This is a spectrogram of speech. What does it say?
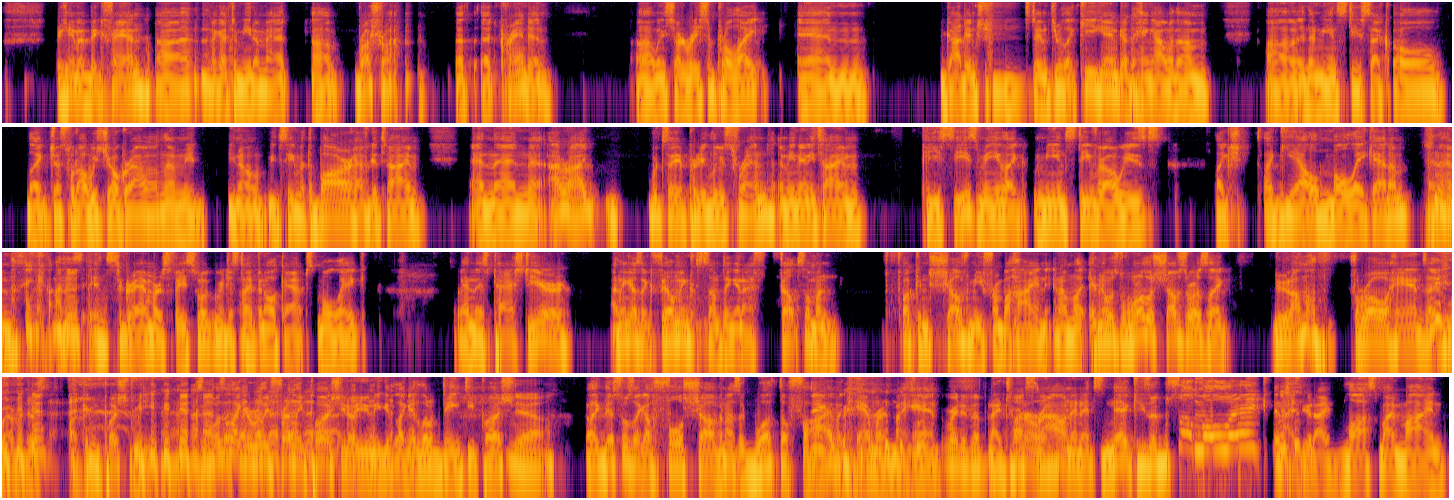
became a big fan. Uh, and then I got to meet him at uh, Rush Run at, at Crandon uh, when he started racing Pro Light and got introduced him through like Keegan, got to hang out with him. Uh, and then me and Steve Seckel like just would always joke around with him. You'd, you know, you'd see him at the bar, have a good time. And then I don't know, I would say a pretty loose friend. I mean, anytime he sees me, like me and Steve would always like like yell Mo Lake at him, and then like on his Instagram or his Facebook, we just type in all caps Mo Lake. And this past year, I think I was like filming something, and I felt someone fucking shove me from behind, and I'm like, and it was one of those shoves where I was like. Dude, I'm gonna throw hands at whoever just fucking pushed me. It wasn't like a really friendly push, you know. You need like a little dainty push. Yeah. Like this was like a full shove, and I was like, "What the fuck?" I have a camera in my hand. Ready to And I turn bust him. around and it's Nick. He's like, "What's up, Mo And I, dude, I lost my mind.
